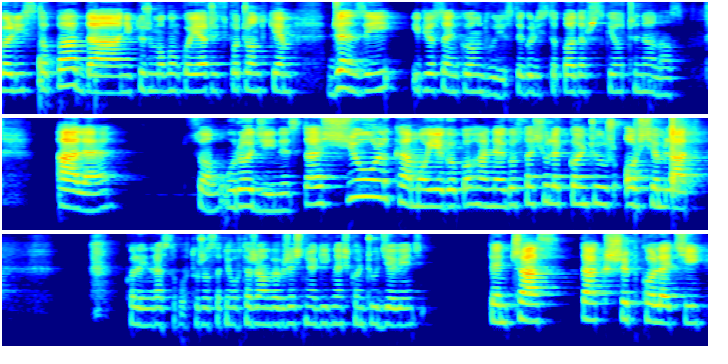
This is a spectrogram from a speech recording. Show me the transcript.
listopada. Niektórzy mogą kojarzyć z początkiem Gen Z i piosenką 20 listopada wszystkie oczy na nas. Ale są urodziny Stasiulka, mojego kochanego. Stasiulek kończył już 8 lat. Kolejny raz to powtórzę, ostatnio powtarzałam we wrześniu, jak Ignaś kończył 9. Ten czas tak szybko leci,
